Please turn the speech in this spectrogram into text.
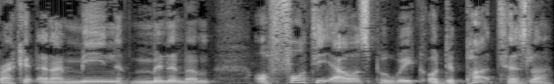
bracket, and I mean minimum, of 40 hours per week or depart Tesla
